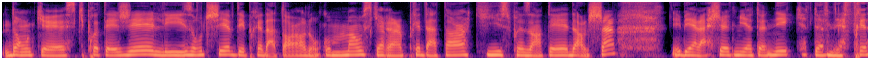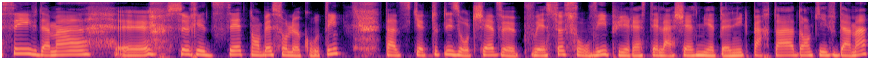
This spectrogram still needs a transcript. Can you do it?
donc euh, ce qui protégeait les autres chèvres des prédateurs. Donc au moment où il y aurait un prédateur qui se présentait dans le champ, eh bien la chèvre myotonique devenait stressée évidemment, euh, se raidissait, tombait sur le côté, tandis que toutes les autres chèvres pouvaient se sauver puis restait la chèvre myotonique par terre. Donc évidemment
